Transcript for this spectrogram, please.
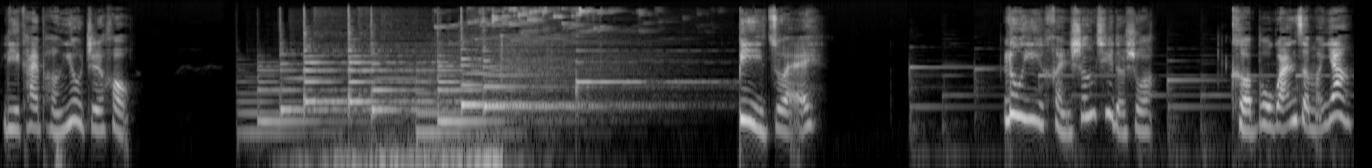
离开朋友之后。闭嘴！路易很生气地说：“可不管怎么样，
